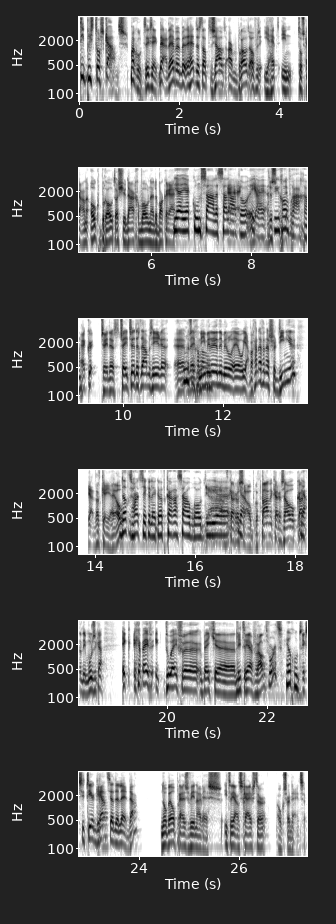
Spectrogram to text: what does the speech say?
typisch Toscaans. Maar goed, ik zeg, nou, dan hebben we hè, dus dat zoutarme brood. Over, je hebt in Toscane ook brood als je daar gewoon naar de bakkerij Ja, ja, consale, salato. Eh, Ja, ja, dus kun je gewoon de- vragen. Hè, kun- 2022, dames en heren. Eh, we leven niet meer in de middeleeuwen. Ja, we gaan even naar Sardinië. Ja, dat ken jij ook. Dat is hartstikke lekker, dat curaçao-brood. Die, ja, eh, het Carasau. Pane Carasau, Carta Ja. di Musica. Ik, ik, heb even, ik doe even een beetje literair verantwoord. Heel goed. Ik citeer Grazia Deledda, Nobelprijswinnares, Italiaans schrijfster, ook Sardijnse.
